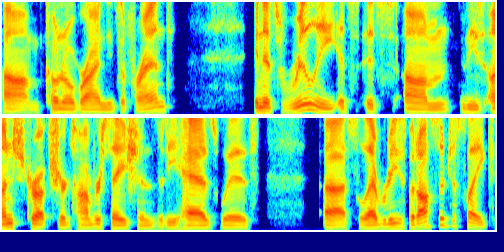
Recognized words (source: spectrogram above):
Um, Conan O'Brien needs a friend, and it's really it's it's um these unstructured conversations that he has with uh, celebrities, but also just like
